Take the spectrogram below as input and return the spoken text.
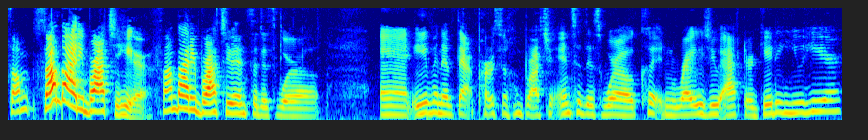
some somebody brought you here. Somebody brought you into this world. And even if that person who brought you into this world couldn't raise you after getting you here,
